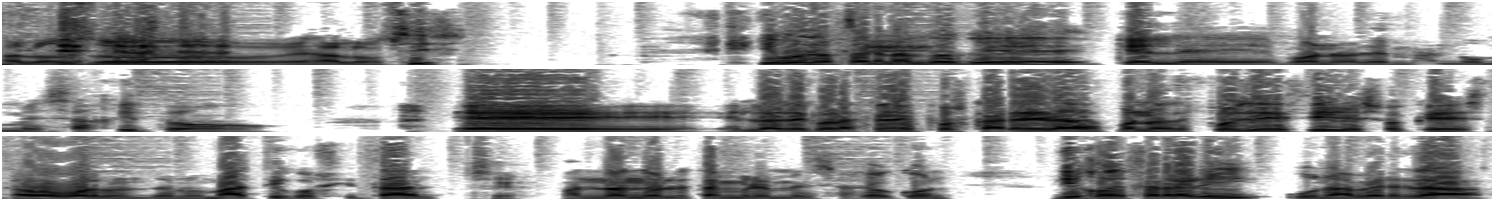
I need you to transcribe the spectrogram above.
Alonso es Alonso. Sí. Y bueno, Fernando que, que le, bueno, le mandó un mensajito eh, en las declaraciones post carrera, bueno, después de decir eso, que estaba guardando neumáticos y tal, Sí. mandándole también el mensaje a Ocon, dijo de Ferrari una verdad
